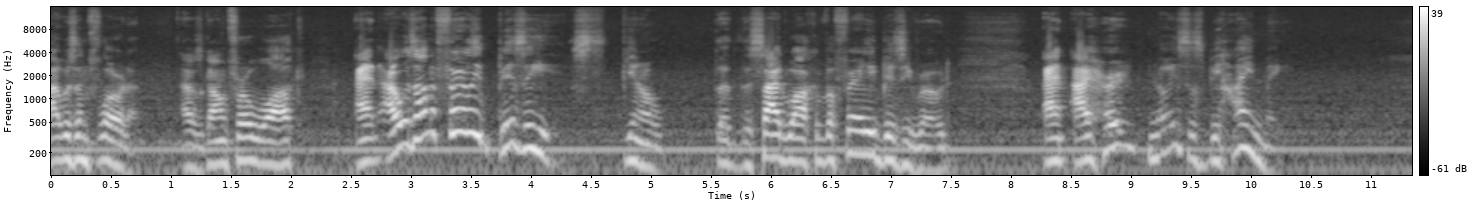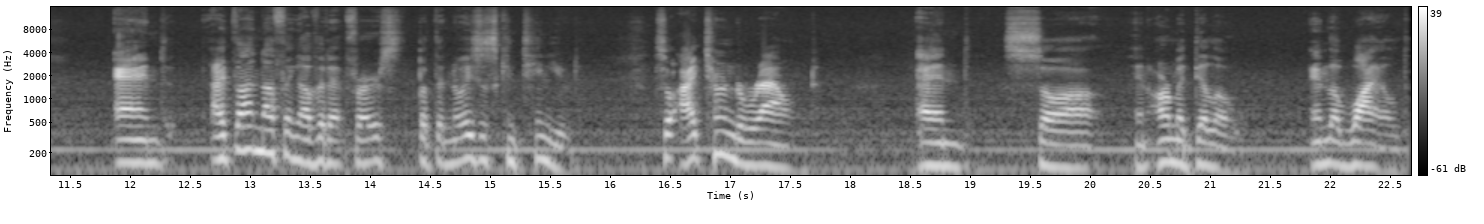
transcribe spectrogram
I was in Florida. I was going for a walk, and I was on a fairly busy, you know, the, the sidewalk of a fairly busy road, and I heard noises behind me. And I thought nothing of it at first, but the noises continued. So I turned around and saw an armadillo in the wild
